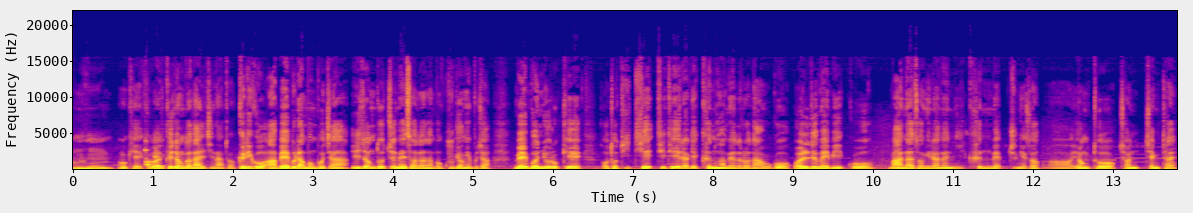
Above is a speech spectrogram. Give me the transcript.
음, 오케이. 그건 그 정도는 알지 나도. 그리고 아 맵을 한번 보자. 이 정도쯤에서는 한번 구경해 보자. 맵은 요렇게 어, 더 디테, 디테일하게 큰 화면으로 나오고 월드 맵이 있고 만화성이라는 이 큰 맵 중에서 어, 영토 전쟁탈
